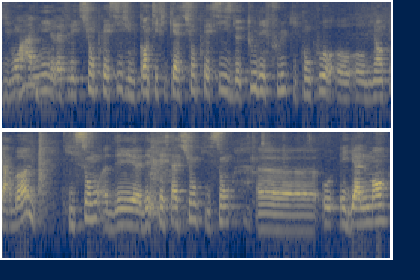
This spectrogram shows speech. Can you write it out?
qui vont amener une réflexion précise, une quantification précise de tous les flux qui concourent au, bilan carbone, qui sont des, prestations qui sont euh, également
